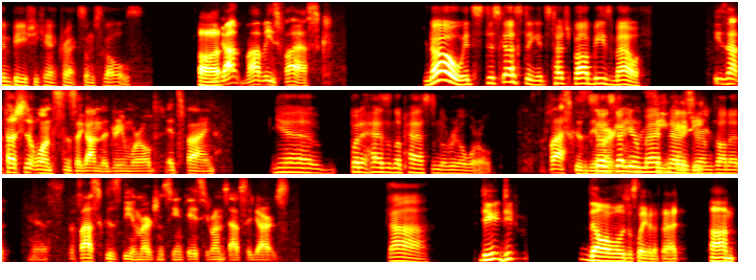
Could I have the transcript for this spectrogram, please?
and B, she can't crack some skulls. Uh, you got Bobby's flask. No, it's disgusting. It's touched Bobby's mouth. He's not touched it once since I got in the dream world. It's fine. Yeah, but it has in the past in the real world. The flask is the So it's got your imaginary case he- germs on it. Yes, the flask is the emergency in case he runs out of cigars. Ah, do you- do no we'll just leave it at that um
